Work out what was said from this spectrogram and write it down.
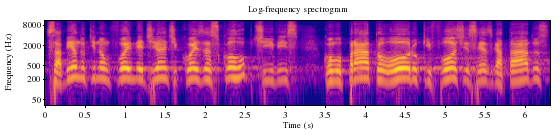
sabendo que não foi mediante coisas corruptíveis, como prata ou ouro, que fostes resgatados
